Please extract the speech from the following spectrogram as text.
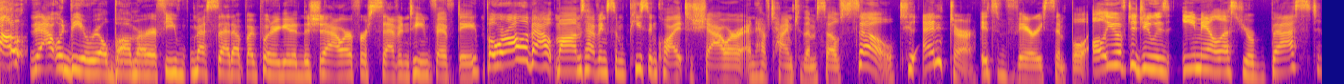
out. That would be a real bummer if you mess that up by putting it in the shower for 1750. But we're all about moms having some peace and quiet to shower and have time to themselves. So, to enter, it's very simple. All you have to do is email us your best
